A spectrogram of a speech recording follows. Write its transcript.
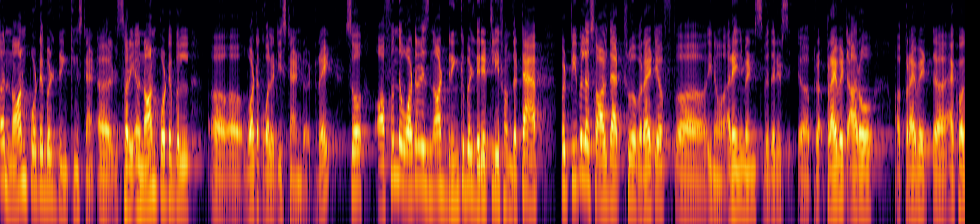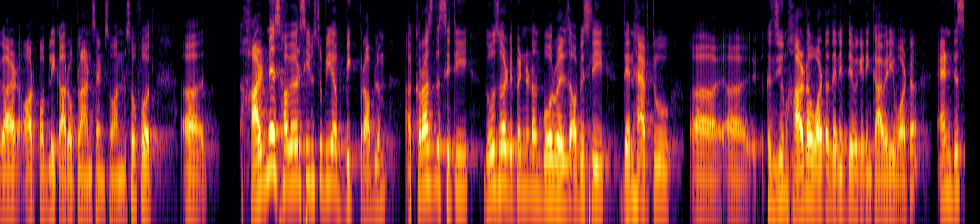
a non-potable drinking stand, uh, sorry, a non-potable uh, uh, water quality standard, right? So often the water is not drinkable directly from the tap, but people have solved that through a variety of, uh, you know, arrangements, whether it's uh, pr private RO or private uh, AquaGuard or public RO plants and so on and so forth. hardness, however, seems to be a big problem across the city. Those who are dependent on bore wells obviously then have to uh, uh, consume harder water than if they were getting Kaveri water. And this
